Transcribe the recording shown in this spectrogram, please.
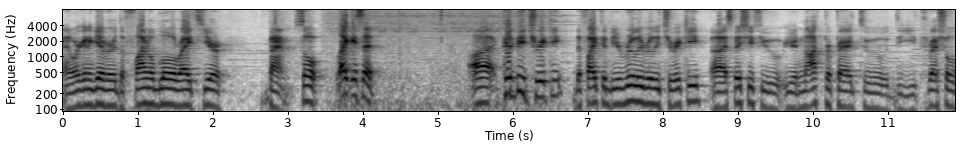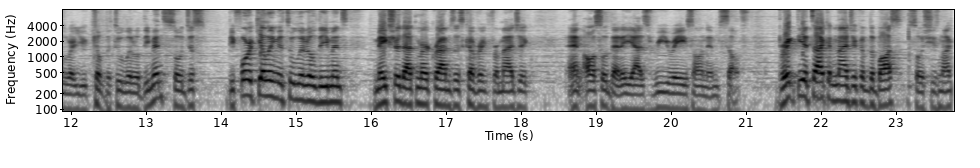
And we're going to give her the final blow right here. Bam. So, like I said, uh, could be tricky. The fight could be really, really tricky, uh, especially if you you're not prepared to the threshold where you killed the two little demons. So just before killing the two little demons, make sure that Merc Rams is covering for magic and also that he has re-raise on himself. Break the attack and magic of the boss so she's not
